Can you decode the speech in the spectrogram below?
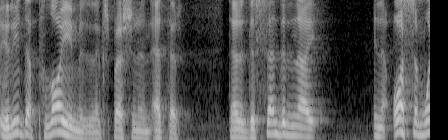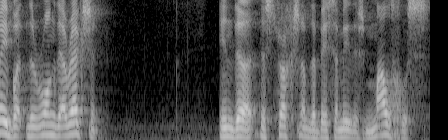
you read the ployim is an expression in Ether that it descended in a in an awesome way, but in the wrong direction. In the destruction of the Beis Hamikdash, Malchus,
